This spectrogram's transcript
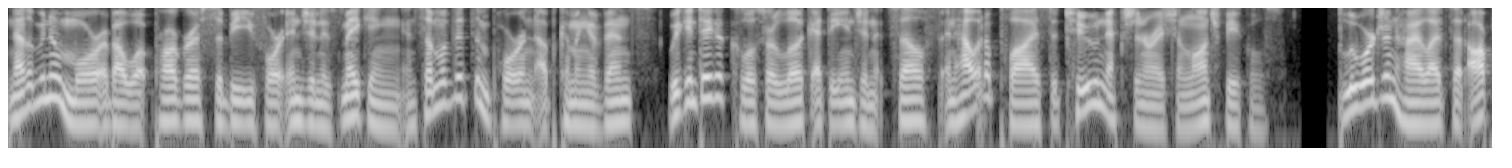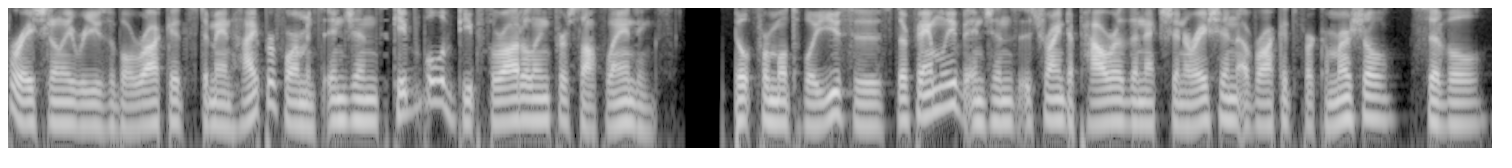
Now that we know more about what progress the BE4 engine is making and some of its important upcoming events, we can take a closer look at the engine itself and how it applies to two next-generation launch vehicles. Blue Origin highlights that operationally reusable rockets demand high-performance engines capable of deep throttling for soft landings. Built for multiple uses, their family of engines is trying to power the next generation of rockets for commercial, civil,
